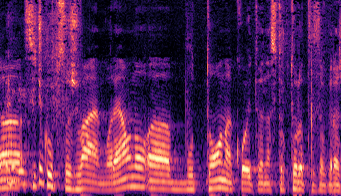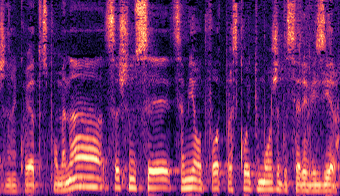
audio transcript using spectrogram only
А, всичко обслужваемо. Реално а, бутона, който е на структурата за вграждане, която спомена, всъщност е самия отвор, през който може да се ревизира.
